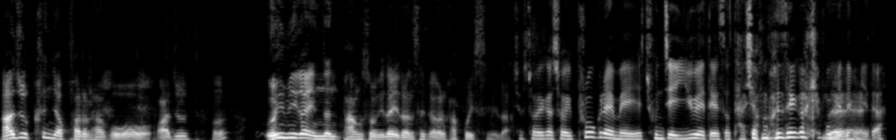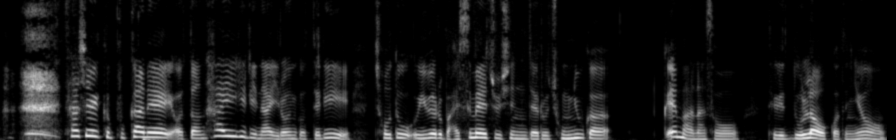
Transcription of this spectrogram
아주 큰 역할을 하고 아주 어? 의미가 있는 방송이다 이런 생각을 갖고 있습니다. 저희가 저희 프로그램의 존재 이유에 대해서 다시 한번 생각해 보게 네. 됩니다. 사실 그 북한의 어떤 하이힐이나 이런 것들이 저도 의외로 말씀해 주신 대로 종류가 꽤 많아서 되게 놀라웠거든요.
